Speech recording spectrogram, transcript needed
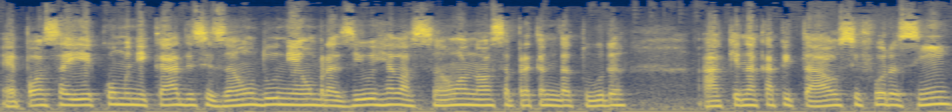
é, possa aí comunicar a decisão do União Brasil em relação à nossa pré-candidatura aqui na capital, se for assim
